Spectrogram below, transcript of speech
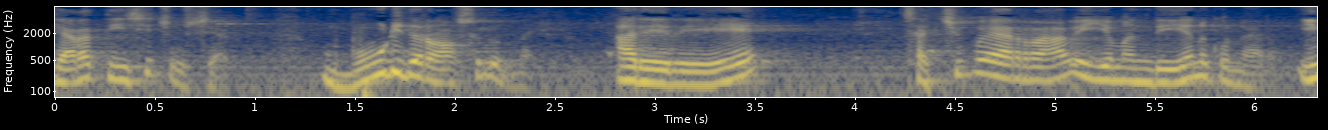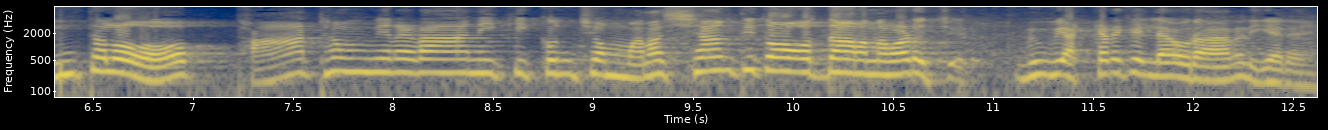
తెర తీసి చూశారు. బూడిద రాసులు ఉన్నాయి. అరేరే చచ్చిపోయారా వెయ్యి మంది అనుకున్నారు. ఇంతలో పాఠం వినడానికి కొంచెం మనశ్శాంతితో వద్దామన్నవాడు వచ్చాడు. నువ్వు ఎక్కడికి వెళ్ళావురా అని అడిగారు ఆయన.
